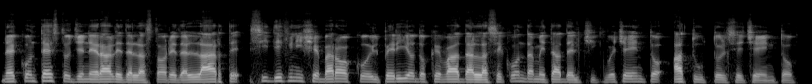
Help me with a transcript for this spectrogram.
Nel contesto generale della storia dell'arte si definisce barocco il periodo che va dalla seconda metà del Cinquecento a tutto il Seicento.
